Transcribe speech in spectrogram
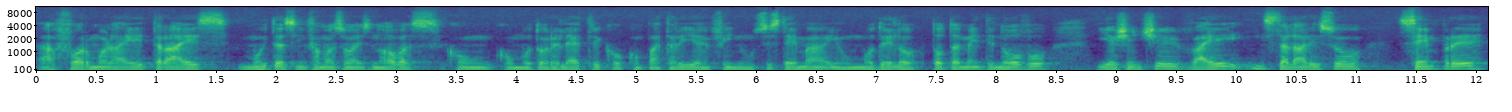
a Fórmula E traz muitas informações novas com, com motor elétrico, com bateria, enfim, um sistema e um modelo totalmente novo e a gente vai instalar isso sempre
